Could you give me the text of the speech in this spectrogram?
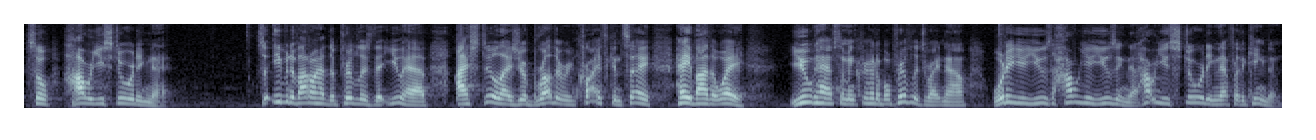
So how are you stewarding that? So even if I don't have the privilege that you have, I still, as your brother in Christ, can say, hey, by the way, you have some incredible privilege right now. What are you using? How are you using that? How are you stewarding that for the kingdom?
